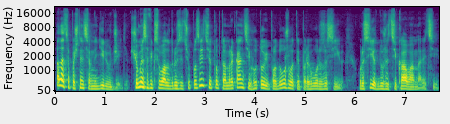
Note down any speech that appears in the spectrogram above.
але це почнеться в неділю в Джиді. Що ми зафіксували, друзі, цю позицію, тобто американці готові продовжувати переговори з Росією. Росія дуже цікава Америці.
